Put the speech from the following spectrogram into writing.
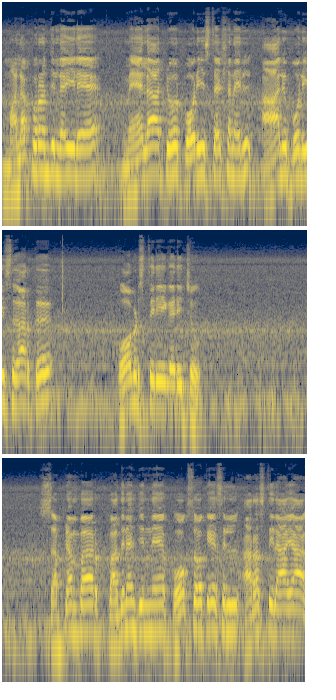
മലപ്പുറം ജില്ലയിലെ മേലാറ്റൂർ പോലീസ് സ്റ്റേഷനിൽ നാല് പോലീസുകാർക്ക് കോവിഡ് സ്ഥിരീകരിച്ചു. സെപ്റ്റംബർ പതിനഞ്ചിന് പോക്സോ കേസിൽ അറസ്റ്റിലായ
